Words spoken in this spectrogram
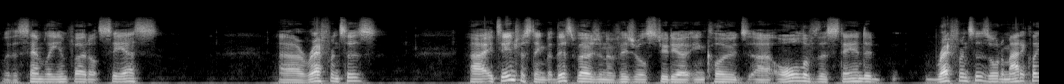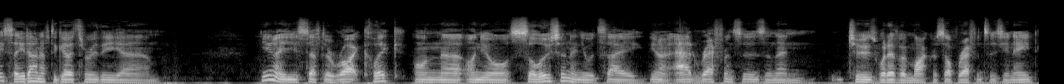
with assemblyinfo.cs, uh, references, uh, it's interesting, but this version of Visual Studio includes uh, all of the standard references automatically, so you don't have to go through the um, you know, you to have to right click on uh, on your solution and you would say, you know, add references and then choose whatever Microsoft references you need.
